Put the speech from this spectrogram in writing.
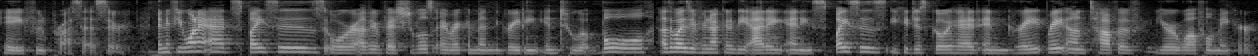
a food processor. And if you want to add spices or other vegetables, I recommend grating into a bowl. Otherwise, if you're not going to be adding any spices, you could just go ahead and grate right on top of your waffle maker.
